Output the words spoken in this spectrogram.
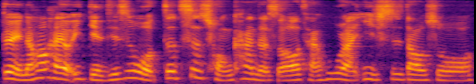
对，然后还有一点，其实我这次重看的时候，才忽然意识到说，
